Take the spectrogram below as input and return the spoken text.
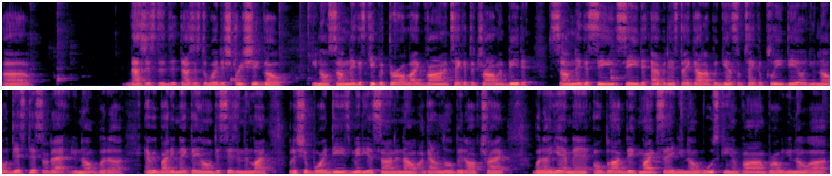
Uh, that's just the, that's just the way the street shit go. You know, some niggas keep it thorough like Von and take it to trial and beat it. Some niggas see see the evidence they got up against them, take a plea deal, you know, this, this or that, you know. But uh everybody make their own decision in life. But it's your boy Dees Media signing out. I got a little bit off track. But uh yeah, man, O Block Big Mike said, you know, Wooski and Von, bro, you know, uh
